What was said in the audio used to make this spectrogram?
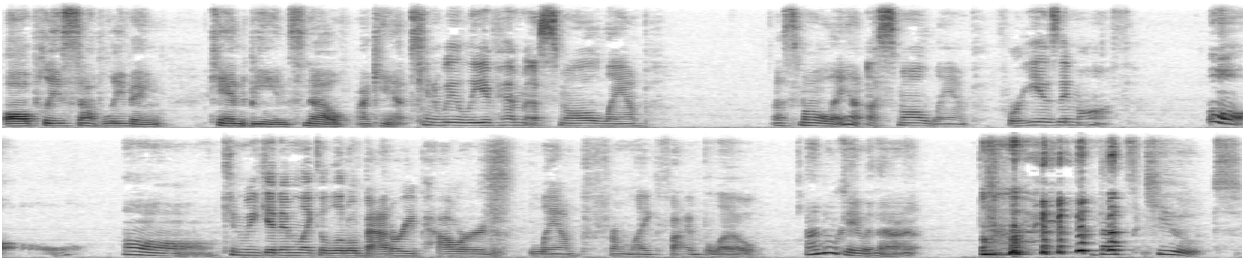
all please stop leaving canned beans? No, I can't. Can we leave him a small lamp? A small lamp. A small lamp, for he is a moth. Oh. Oh. Can we get him like a little battery powered lamp from like Five Below? I'm okay with that. That's cute.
